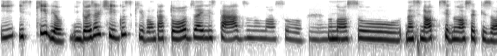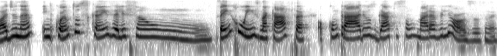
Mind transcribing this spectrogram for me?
e Skibel, em dois artigos que vão estar todos aí listados no nosso, uhum. no nosso, na sinopse do nosso episódio, né? Enquanto os cães eles são bem ruins na caça, ao contrário, os gatos são maravilhosos, né?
